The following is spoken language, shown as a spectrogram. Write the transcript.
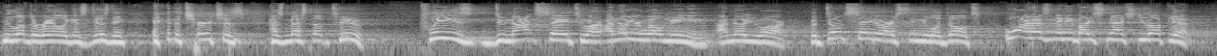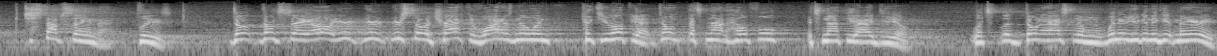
We love to rail against Disney. the church has, has messed up too. Please do not say to our, I know you're well meaning, I know you are, but don't say to our single adults, why hasn't anybody snatched you up yet? Just stop saying that, please. Don't, don't say, oh, you're, you're, you're so attractive, why has no one picked you up yet? Don't, that's not helpful. It's not the ideal. Let's, let, don't ask them, when are you going to get married?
